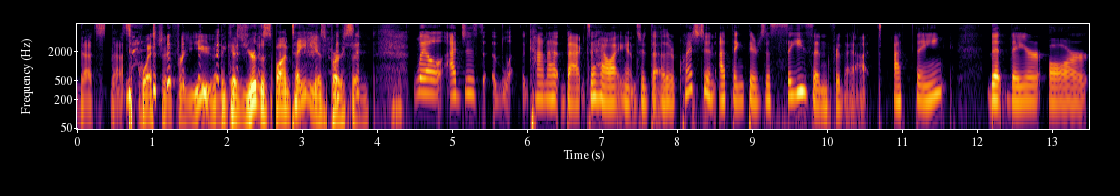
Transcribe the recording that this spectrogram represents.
That's that's a question for you because you're the spontaneous person Well, I just kind of back to how I answered the other question. I think there's a season for that. I think that there are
